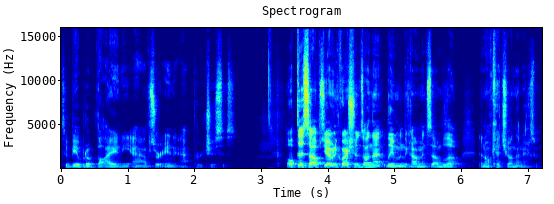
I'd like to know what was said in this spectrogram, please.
to be able to buy any apps or in-app purchases. Hope this helps. If you have any questions on that, leave them in the comments down below and I'll catch you on the next one.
